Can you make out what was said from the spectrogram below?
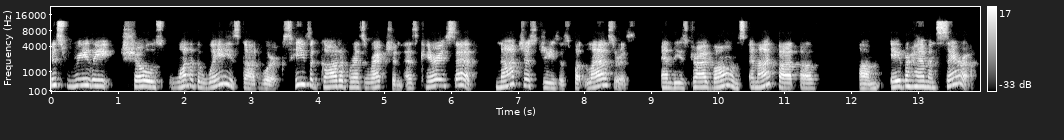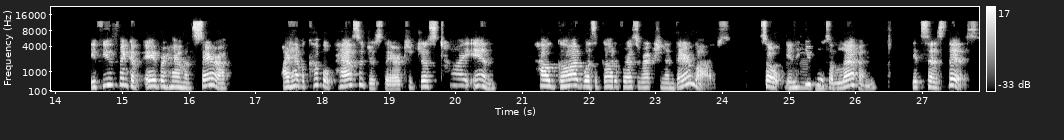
this really shows one of the ways God works. He's a God of resurrection, as Carrie said, not just Jesus, but Lazarus and these dry bones. And I thought of um, Abraham and Sarah. If you think of Abraham and Sarah, I have a couple passages there to just tie in how God was a God of resurrection in their lives. So in mm-hmm. Hebrews 11, it says this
